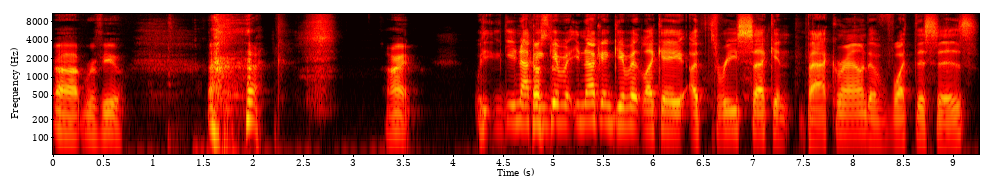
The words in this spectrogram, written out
uh, review. All right. You're not gonna custom- give it. You're not gonna give it like a, a three second background of what this is.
